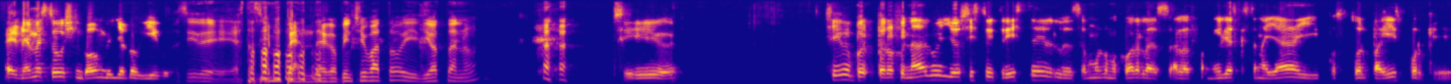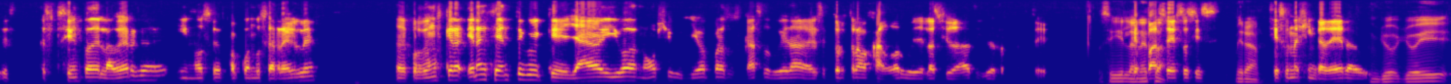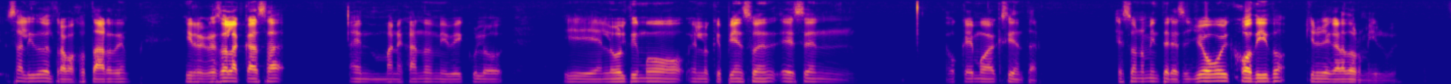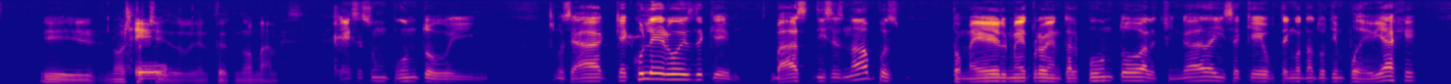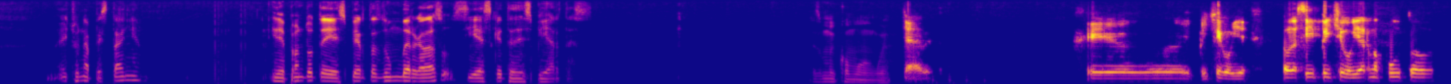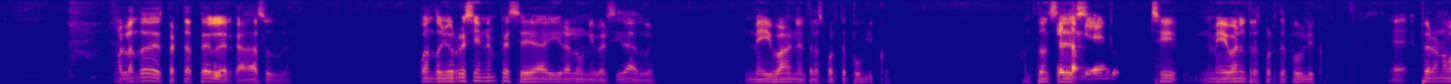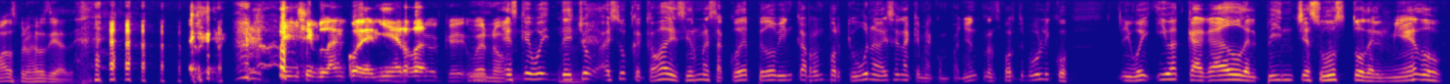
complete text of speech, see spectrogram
El meme estuvo chingón, güey, yo lo vi, güey. Así de, estás bien pendejo, pinche vato idiota, ¿no? Sí, güey. Sí, güey, pero, pero al final, güey, yo sí estoy triste. Les deseamos lo mejor a las, a las familias que están allá y pues a todo el país porque situación está de la verga y no sé para cuándo se arregle. Recordemos que era- eran gente, güey, que ya iba a noche, güey, iba para sus casas, güey, era el sector trabajador, güey, de la ciudad y de repente Sí, la que neta. pase eso sí es, Mira, sí es una chingadera, güey. yo, yo he salido del trabajo tarde y regreso a la casa en, manejando en mi vehículo y en lo último, en lo que pienso en- es en, ok, me voy a accidentar. Eso no me interesa. Yo voy jodido, quiero llegar a dormir, güey. Y no está Sí. chido, güey. entonces, No mames. Ese es un punto, güey. O sea, qué culero es de que vas, dices, no, pues tomé el metro en tal punto, a la chingada, y sé que tengo tanto tiempo de viaje. He hecho una pestaña. Y de pronto te despiertas de un vergadazo, si es que te despiertas. Es muy común, güey. Ya, güey. Sí, güey, pinche gobierno. Ahora sí, pinche gobierno puto. Hablando de despertarte de Y- vergadazos, güey. Cuando yo recién empecé a ir a la universidad, güey, me iba en el transporte público. Entonces, Yo también, güey. sí, me iba en el transporte público. Eh, pero nomás los primeros días. Pinche blanco de mierda. Ok, bueno. Es que, güey, de hecho, eso que acaba de decir me sacó de pedo bien cabrón porque hubo una vez en la que me acompañó en transporte público y, güey, iba cagado del pinche susto, del miedo.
